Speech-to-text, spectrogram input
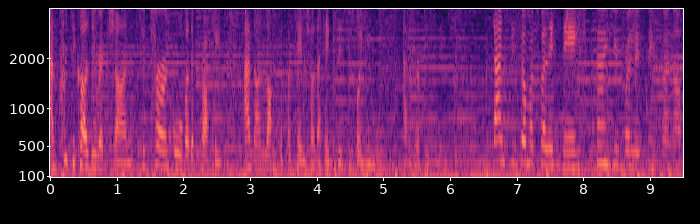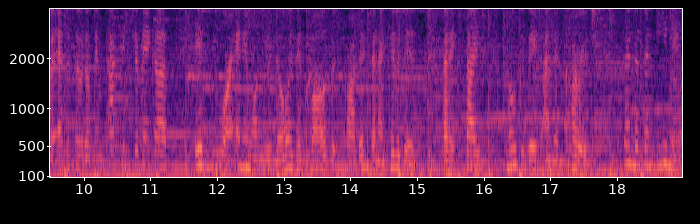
and critical direction to turn over the profit and unlock the potential that exists for you and your business. Thank you so much for listening. Thank you for listening to another episode of Impacting Jamaica. If you or anyone you know is involved with projects and activities that excite, motivate, and encourage, send us an email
